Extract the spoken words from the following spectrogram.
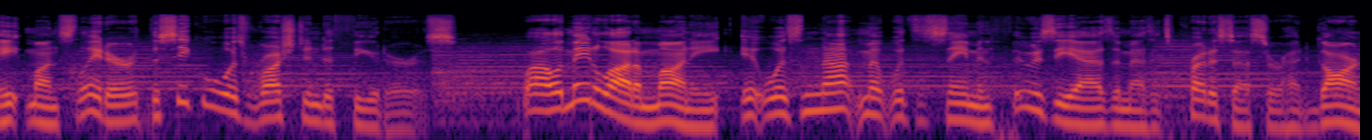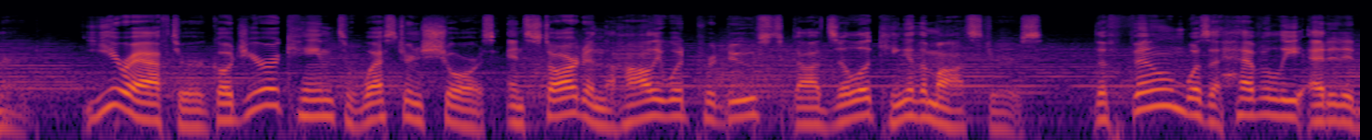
Eight months later, the sequel was rushed into theaters. While it made a lot of money, it was not met with the same enthusiasm as its predecessor had garnered. Year after, Gojira came to Western shores and starred in the Hollywood-produced Godzilla King of the Monsters. The film was a heavily edited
